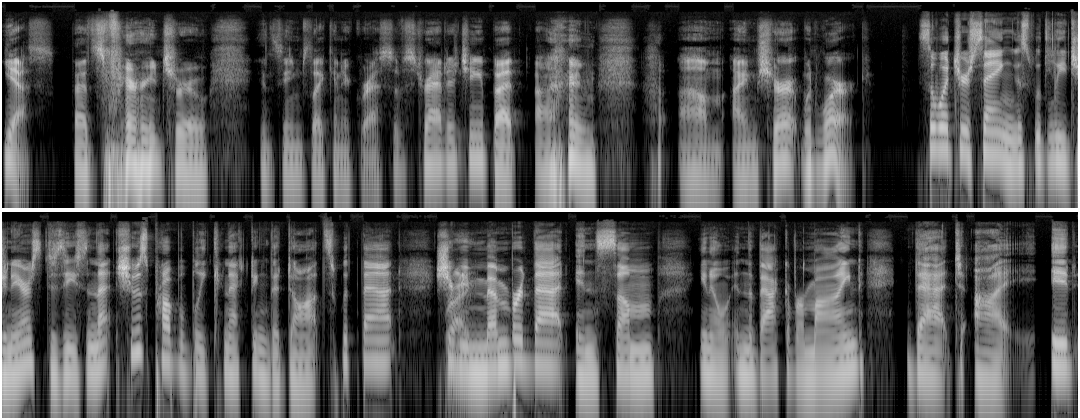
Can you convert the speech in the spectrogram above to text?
yes, that's very true. It seems like an aggressive strategy, but I'm um, I'm sure it would work. So what you're saying is with Legionnaire's disease, and that she was probably connecting the dots with that. She Right. remembered that in some, you know, in the back of her mind that uh, it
